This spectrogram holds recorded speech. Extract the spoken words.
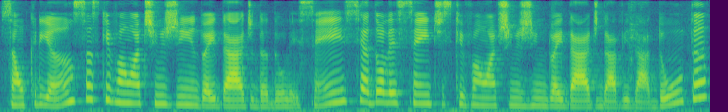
São crianças que vão atingindo a idade da adolescência, adolescentes que vão atingindo a idade da vida adulta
